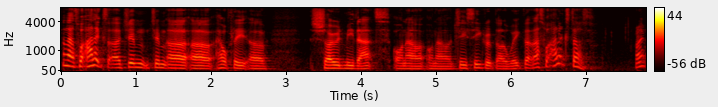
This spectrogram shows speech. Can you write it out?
And that's what Alex, uh, Jim, Jim uh, uh helpfully uh, showed me that on our, on our GC group the other week, that that's what Alex does, right?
